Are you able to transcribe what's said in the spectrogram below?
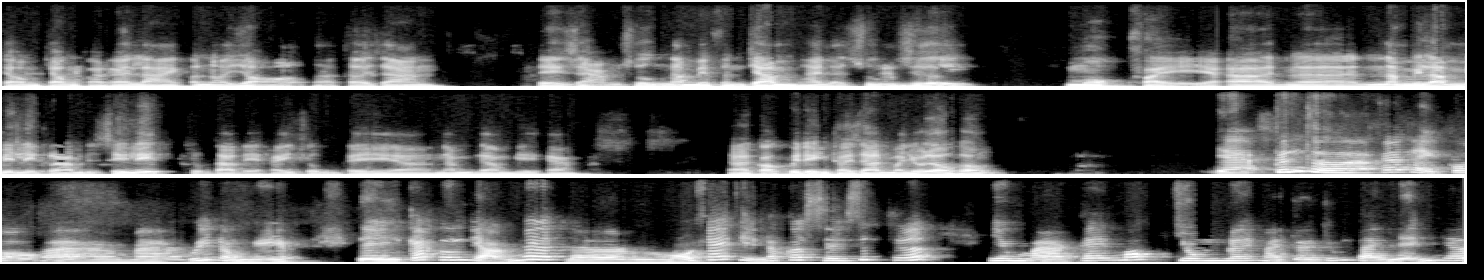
trong trong các guideline có nói rõ là thời gian để giảm xuống 50% hay là xuống dưới 1,55 à, à, mg decilit chúng ta để hay dùng cái à, 55 mg à, có quy định thời gian bao nhiêu lâu không? Dạ, kính thưa các thầy cô và mà quý đồng nghiệp thì các hướng dẫn á, mỗi cái thì nó có xê xích hết nhưng mà cái mốc chung để mà cho chúng ta dễ nhớ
